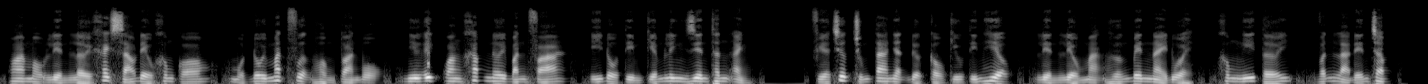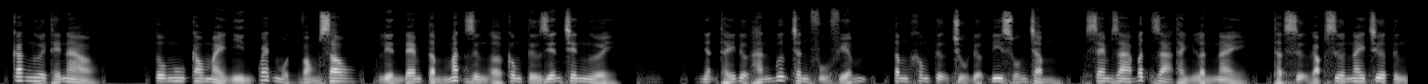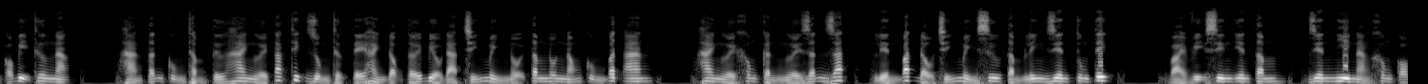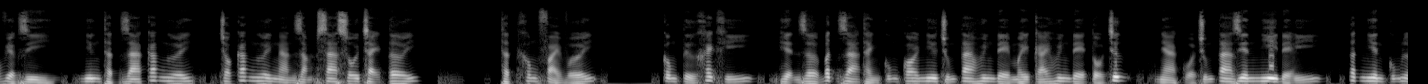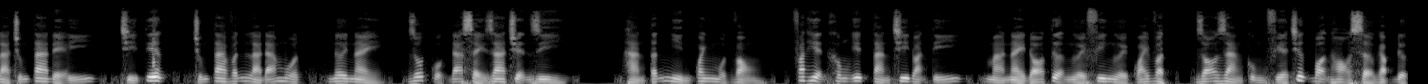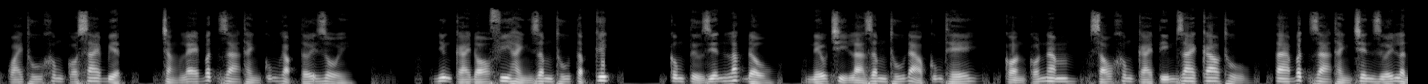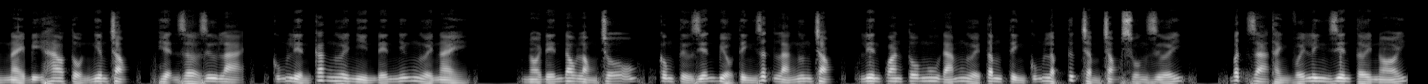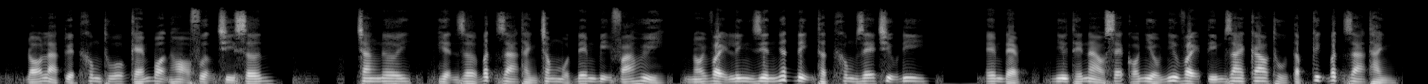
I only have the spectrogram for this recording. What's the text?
Hoa mậu liền lời khách sáo đều không có, một đôi mắt phượng hồng toàn bộ, như ích quang khắp nơi bắn phá, ý đồ tìm kiếm linh diên thân ảnh. Phía trước chúng ta nhận được cầu cứu tín hiệu, liền liều mạng hướng bên này đuổi, không nghĩ tới, vẫn là đến chậm, các ngươi thế nào? Tô ngu cao mày nhìn quét một vòng sau, liền đem tầm mắt dừng ở công tử diễn trên người. Nhận thấy được hắn bước chân phù phiếm, tâm không tự chủ được đi xuống trầm, xem ra bất gia thành lần này, thật sự gặp xưa nay chưa từng có bị thương nặng. Hàn Tấn cùng thẩm tứ hai người tác thích dùng thực tế hành động tới biểu đạt chính mình nội tâm nôn nóng cùng bất an. Hai người không cần người dẫn dắt, liền bắt đầu chính mình sưu tầm linh diên tung tích. Vài vị xin yên tâm, diên nhi nàng không có việc gì, nhưng thật ra các ngươi, cho các ngươi ngàn dặm xa xôi chạy tới. Thật không phải với công tử khách khí, hiện giờ bất gia thành cũng coi như chúng ta huynh đệ mấy cái huynh đệ tổ chức, nhà của chúng ta diên nhi để ý, tất nhiên cũng là chúng ta để ý, chỉ tiếc, chúng ta vẫn là đã muộn, nơi này, rốt cuộc đã xảy ra chuyện gì? Hàn tẫn nhìn quanh một vòng, phát hiện không ít tàn chi đoạn tí, mà này đó tựa người phi người quái vật, rõ ràng cùng phía trước bọn họ sở gặp được quái thú không có sai biệt, chẳng lẽ bất gia thành cũng gặp tới rồi. Những cái đó phi hành dâm thú tập kích, công tử diễn lắc đầu, nếu chỉ là dâm thú đảo cũng thế, còn có năm, sáu không cái tím dai cao thủ, ta bất gia thành trên dưới lần này bị hao tổn nghiêm trọng, hiện giờ dư lại, cũng liền các ngươi nhìn đến những người này. Nói đến đau lòng chỗ, công tử diễn biểu tình rất là ngưng trọng, liên quan tô ngu đám người tâm tình cũng lập tức trầm trọng xuống dưới. Bất gia thành với Linh Diên tới nói, đó là tuyệt không thua kém bọn họ Phượng Trì Sơn. Trang nơi, hiện giờ bất gia thành trong một đêm bị phá hủy, nói vậy Linh Diên nhất định thật không dễ chịu đi. Êm đẹp, như thế nào sẽ có nhiều như vậy tím dai cao thủ tập kích bất gia thành.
